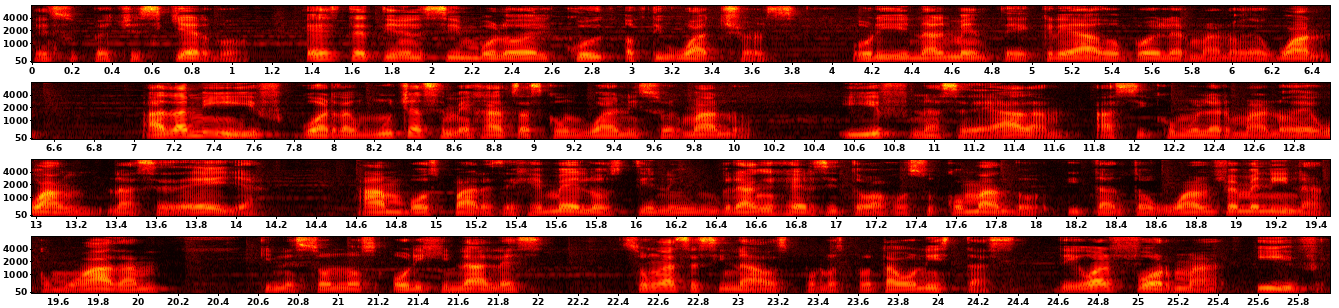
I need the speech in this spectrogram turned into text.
en su pecho izquierdo. Este tiene el símbolo del Cult of the Watchers, originalmente creado por el hermano de Wan. Adam y Eve guardan muchas semejanzas con Wan y su hermano. Eve nace de Adam, así como el hermano de Wan nace de ella. Ambos pares de gemelos tienen un gran ejército bajo su comando y tanto Wan femenina como Adam, quienes son los originales, son asesinados por los protagonistas. De igual forma, Eve,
